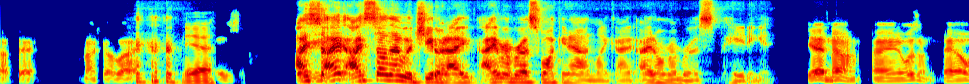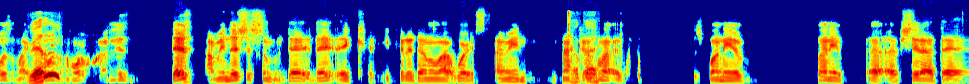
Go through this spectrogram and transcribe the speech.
out there. I'm not gonna lie. Yeah. There's- I saw I, I saw that with you, and I I remember us walking out, and like I, I don't remember us hating it. Yeah, no, I mean it wasn't. It wasn't like Really? Wasn't horrible. I mean, there's, there's I mean there's just some they they, they could, you could have done a lot worse. I mean, not Okay. gonna lie, there's plenty of plenty of, uh, of shit out there.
